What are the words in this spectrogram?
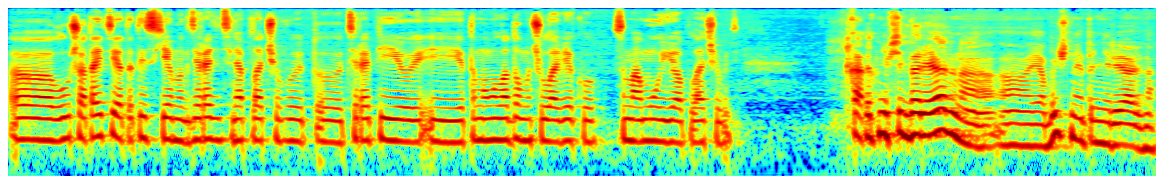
э, лучше отойти от этой схемы, где родители оплачивают э, терапию, и этому молодому человеку самому ее оплачивать. Как? Это не всегда реально, а, и обычно это нереально.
